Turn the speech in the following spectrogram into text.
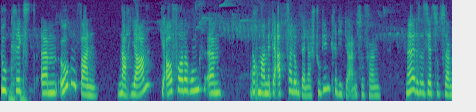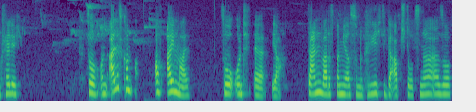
Du kriegst ähm, irgendwann nach Jahren die Aufforderung, ähm, nochmal mit der Abzahlung deiner Studienkredite anzufangen. Ne, das ist jetzt sozusagen fällig. So, und alles kommt auf einmal. So, und äh, ja, dann war das bei mir auch so ein richtiger Absturz. Ne? Also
